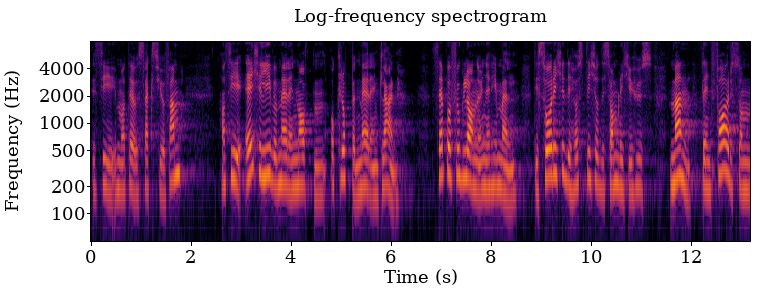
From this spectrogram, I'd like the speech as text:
sier i Matteus 6, 25. Han sier, 'Er ikke livet mer enn maten og kroppen mer enn klærne?' Se på fuglene under himmelen. De sår ikke, de høster ikke, og de samler ikke i hus. Men den far som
